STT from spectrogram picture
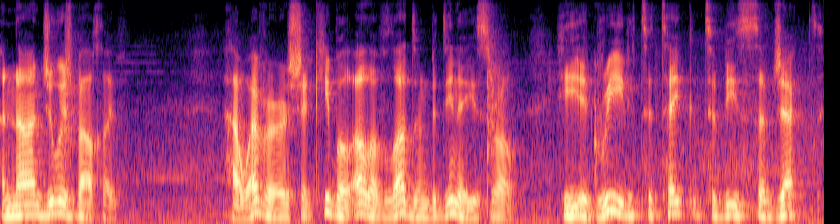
a non-Jewish Baal Chayv. However, Shekibel Olav Ladun Bedina Yisrael, he agreed to take to be subject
